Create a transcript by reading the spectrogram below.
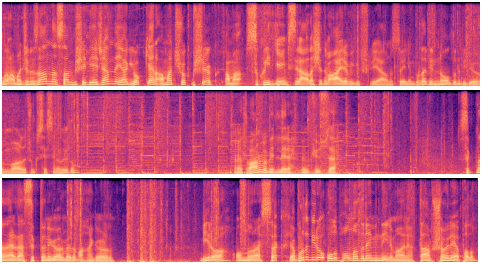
Ulan amacınızı anlasam bir şey diyeceğim de ya yok yani amaç yok bir şey yok. Ama Squid Game silahı da şimdi ayrı bir güçlü ya onu söyleyeyim. Burada birinin olduğunu biliyorum bu arada çünkü sesini duydum. Evet var mı birileri mümkünse? Sıktı nereden sıktığını görmedim. Aha gördüm. Bir o. Onunla uğraşsak. Ya burada biri olup olmadığını emin değilim hala. Tamam şöyle yapalım.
